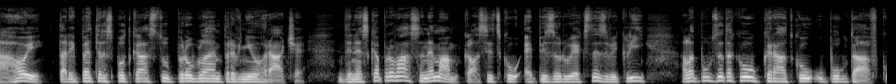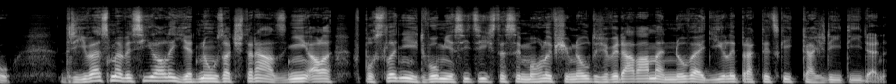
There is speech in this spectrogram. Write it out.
Ahoj, tady Petr z podcastu Problém prvního hráče. Dneska pro vás nemám klasickou epizodu, jak jste zvyklí, ale pouze takovou krátkou upoutávku. Dříve jsme vysílali jednou za 14 dní, ale v posledních dvou měsících jste si mohli všimnout, že vydáváme nové díly prakticky každý týden.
